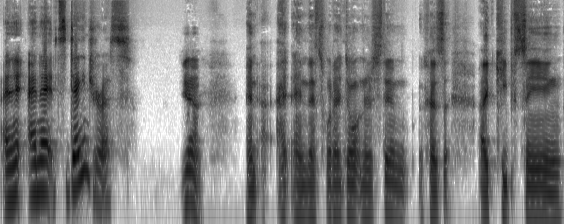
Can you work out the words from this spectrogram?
And, it, and it's dangerous and and that's what I don't understand because I keep seeing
